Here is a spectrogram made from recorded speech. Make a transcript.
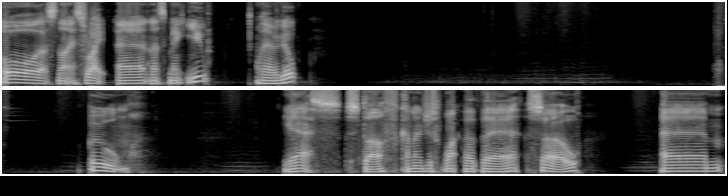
Oh, that's nice. Right, uh, let's make you. There we go. Boom. Yes, stuff. Can I just whack that there? So, um,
